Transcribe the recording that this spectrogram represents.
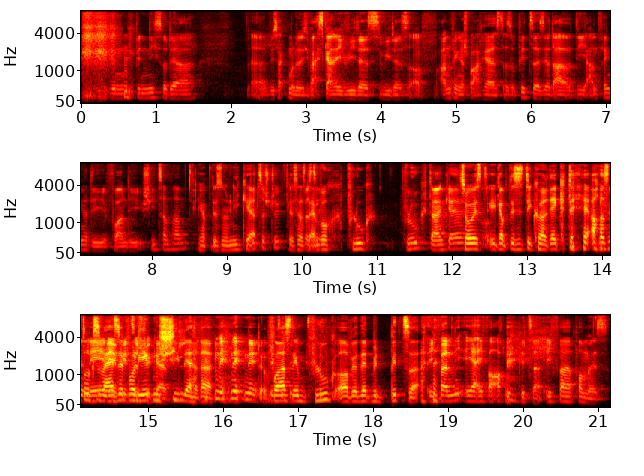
Ich bin, bin nicht so der, äh, wie sagt man das? Ich weiß gar nicht, wie das, wie das auf Anfängersprache heißt. Also Pizza ist ja da die Anfänger, die vorne die zusammen haben. Ich habe das noch nie gehört. Pizzastück. Das heißt einfach Pflug. Flug, danke. So ist, ich glaube, das ist die korrekte Ausdrucksweise nee, von jedem Skilehrer. nee, nee, nee. Du fährst im Flug auf, ja nicht mit Pizza. Ich fahre nie, ja, ich fahr auch mit Pizza. Ich fahre Pommes.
